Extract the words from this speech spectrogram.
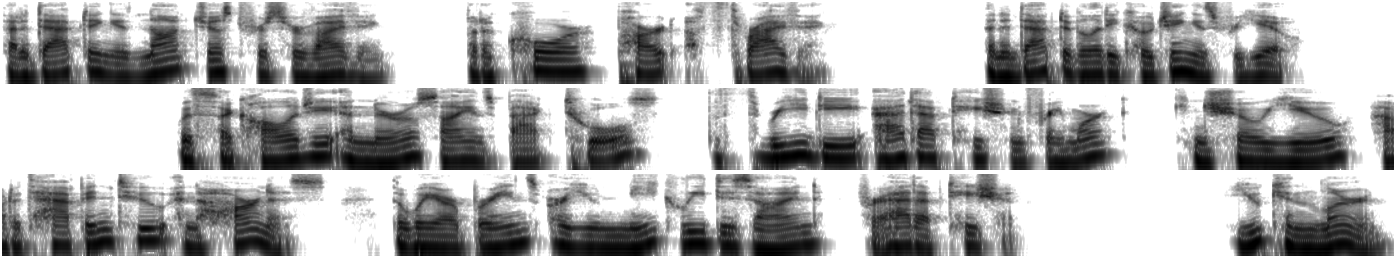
that adapting is not just for surviving, but a core part of thriving, then adaptability coaching is for you. With psychology and neuroscience backed tools, the 3D adaptation framework can show you how to tap into and harness the way our brains are uniquely designed for adaptation. You can learn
